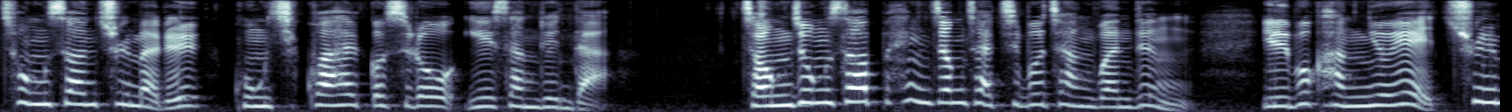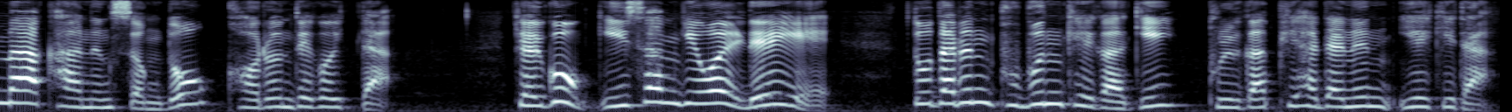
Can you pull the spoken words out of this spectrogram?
총선 출마를 공식화할 것으로 예상된다. 정종섭 행정자치부 장관 등 일부 강요의 출마 가능성도 거론되고 있다. 결국 2, 3개월 내에 또 다른 부분 개각이 불가피하다는 얘기다.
